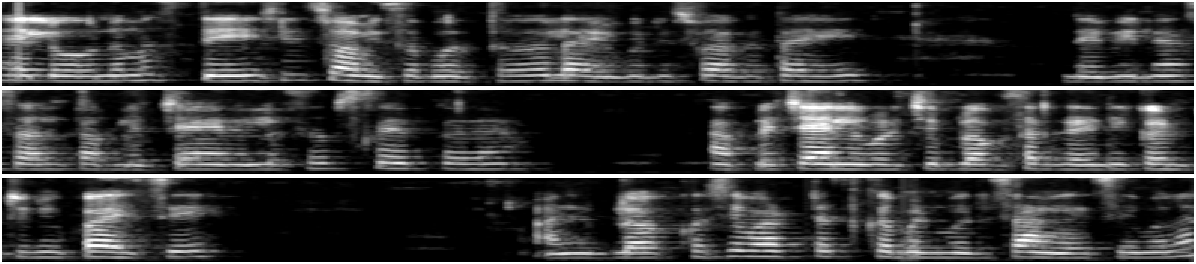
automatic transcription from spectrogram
हॅलो नमस्ते. श्री स्वामी समर्थ लाईव्हमध्ये स्वागत आहे. नवीन असाल तर आपल्या चॅनलला सबस्क्राईब करा. आपल्या चॅनलवरचे ब्लॉग सगळ्यांनी कंटिन्यू पाहायचे. आणि ब्लॉग कसे वाटतात कमेंटमध्ये सांगायचे मला.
